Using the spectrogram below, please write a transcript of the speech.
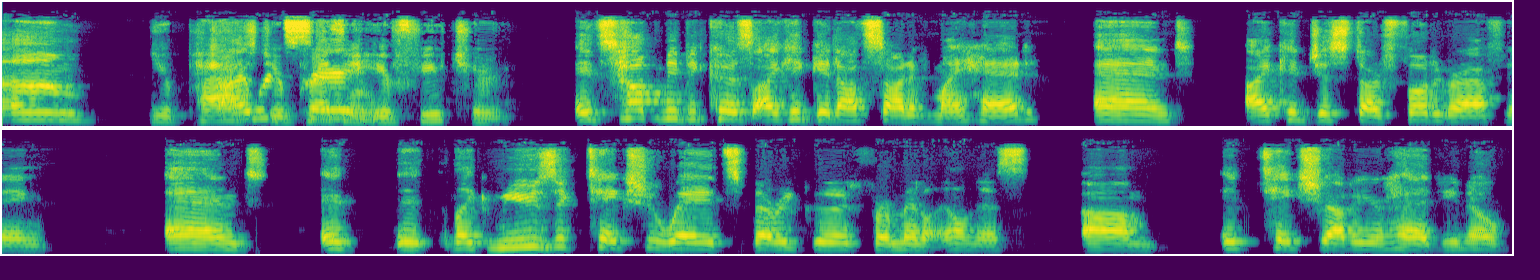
Um, your past, your present, say- your future? It's helped me because I could get outside of my head and I could just start photographing. And it, it like music takes you away. It's very good for mental illness. Um, it takes you out of your head. You know,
